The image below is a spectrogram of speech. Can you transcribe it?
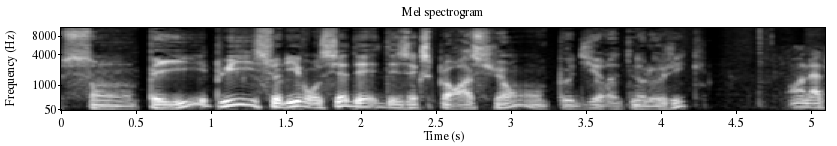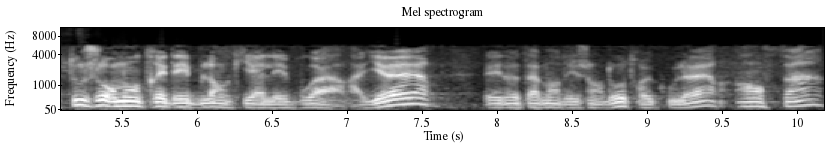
son pays, et puis il se livre aussi à des, explorations, on peut dire ethnologiques. On a toujours montré des blancs qui allaient voir ailleurs, et notamment des gens d'autres couleurs. Enfin,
